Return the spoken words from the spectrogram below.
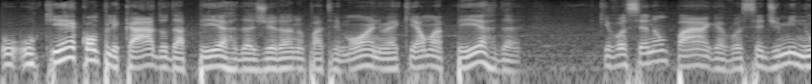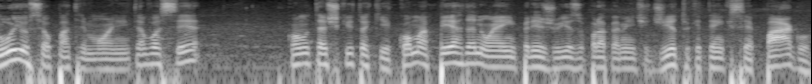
o, o que é complicado da perda gerando patrimônio é que é uma perda que você não paga, você diminui o seu patrimônio. Então você, como está escrito aqui, como a perda não é em prejuízo propriamente dito, que tem que ser pago,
